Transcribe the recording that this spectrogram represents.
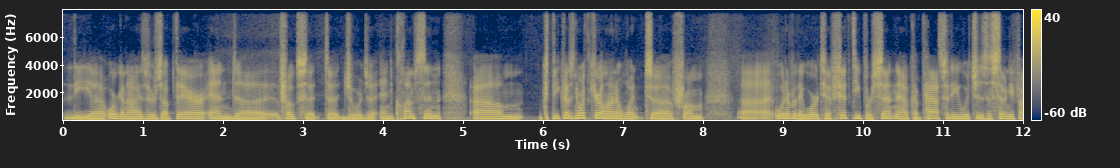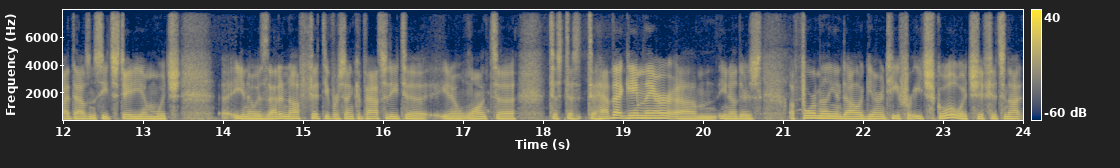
the uh, organizers up there and uh, folks at uh, Georgia and Clemson. Um, because North Carolina went uh, from uh, whatever they were to 50% now capacity, which is a 75,000 seat stadium. Which, uh, you know, is that enough? 50% capacity to you know want to to to, to have that game there? Um, you know, there's a four million dollar guarantee for each school, which if it's not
